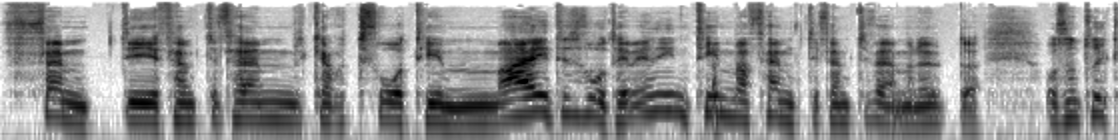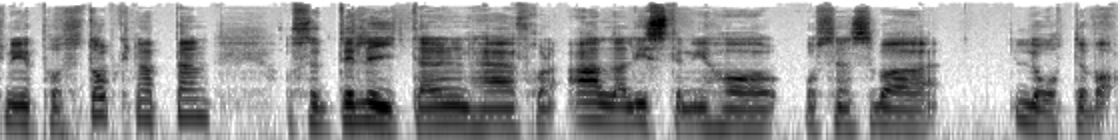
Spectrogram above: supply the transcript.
50, 55, kanske två timmar. Nej, inte två timmar. En timma 50, 55 minuter. Och sen trycker ni på stoppknappen. Och så deletar den här från alla listor ni har. Och sen så bara låt det vara.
